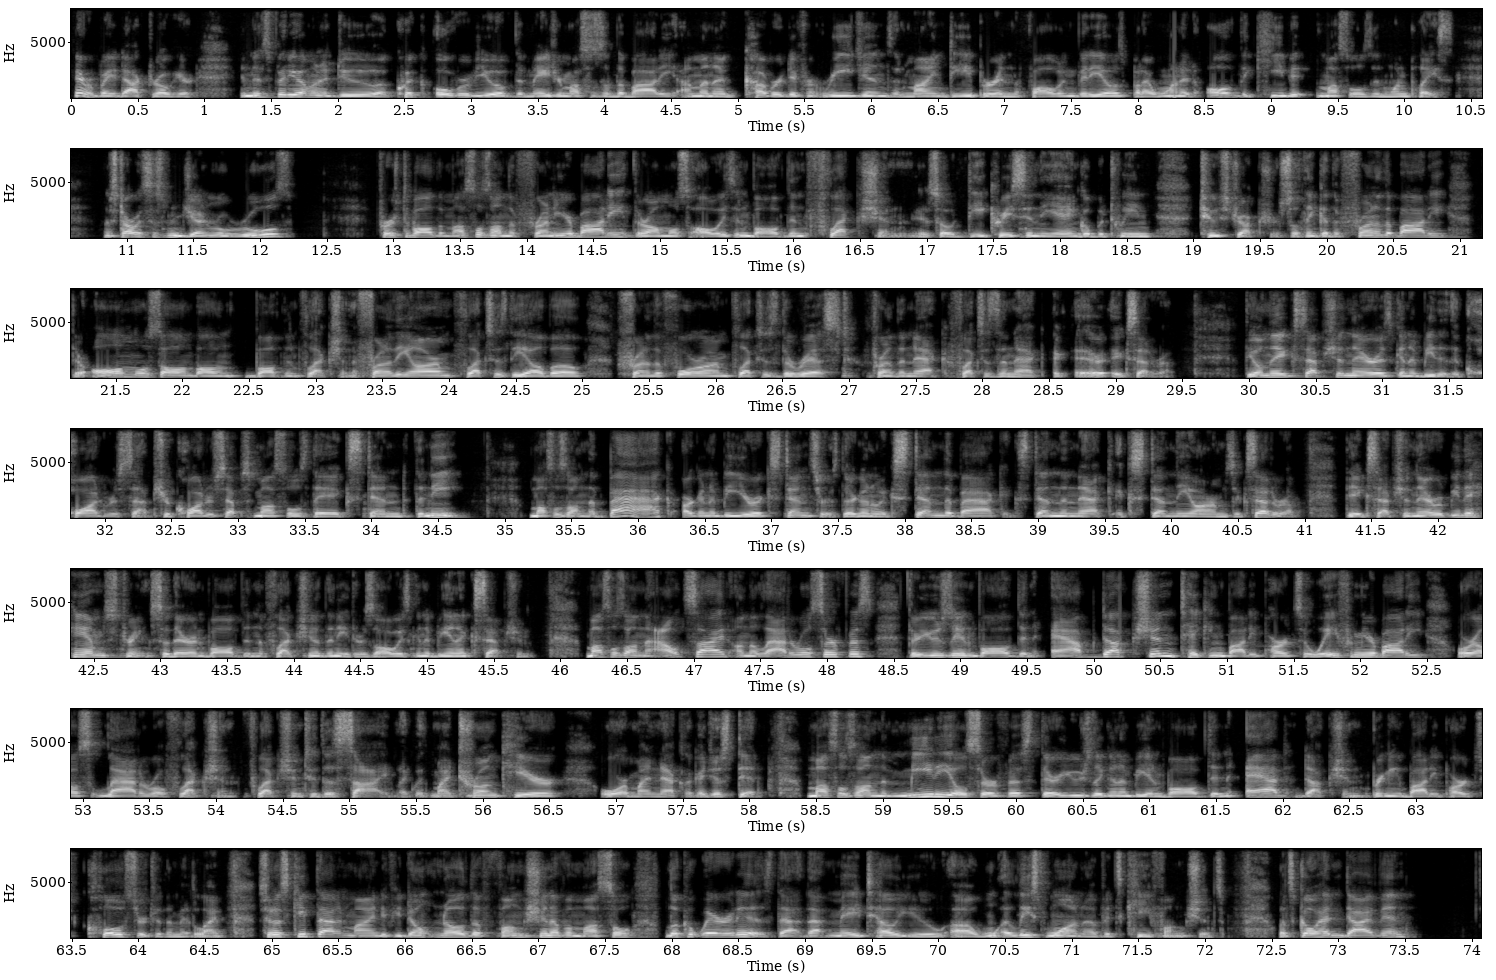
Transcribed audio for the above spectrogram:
Hey everybody, Dr. O here. In this video I'm going to do a quick overview of the major muscles of the body. I'm going to cover different regions and mine deeper in the following videos, but I wanted all of the key muscles in one place. Let's start with some general rules. First of all, the muscles on the front of your body, they're almost always involved in flexion, so decreasing the angle between two structures. So think of the front of the body, they're almost all involved in flexion. The front of the arm flexes the elbow, front of the forearm flexes the wrist, front of the neck flexes the neck, etc. The only exception there is going to be that the quadriceps, your quadriceps muscles, they extend the knee. Muscles on the back are going to be your extensors. They're going to extend the back, extend the neck, extend the arms, etc. The exception there would be the hamstrings, so they're involved in the flexion of the knee. There's always going to be an exception. Muscles on the outside, on the lateral surface, they're usually involved in abduction, taking body parts away from your body, or else lateral flexion, flexion to the side, like with my trunk here, or my neck, like I just did. Muscles on the medial surface, they're usually going to be involved in adduction, bringing body parts closer to the midline. So just keep that in mind. If you don't know the function of a muscle, look at where it is. That, that may tell you uh, at least one of its key functions. Let's go ahead and dive in.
